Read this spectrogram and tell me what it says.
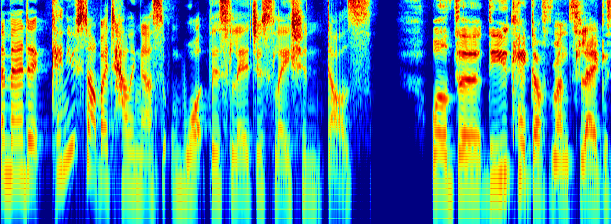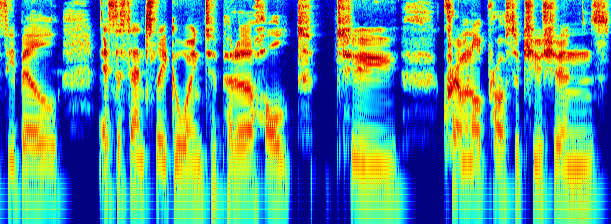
Amanda, can you start by telling us what this legislation does? Well, the, the UK government's legacy bill is essentially going to put a halt to criminal prosecutions,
